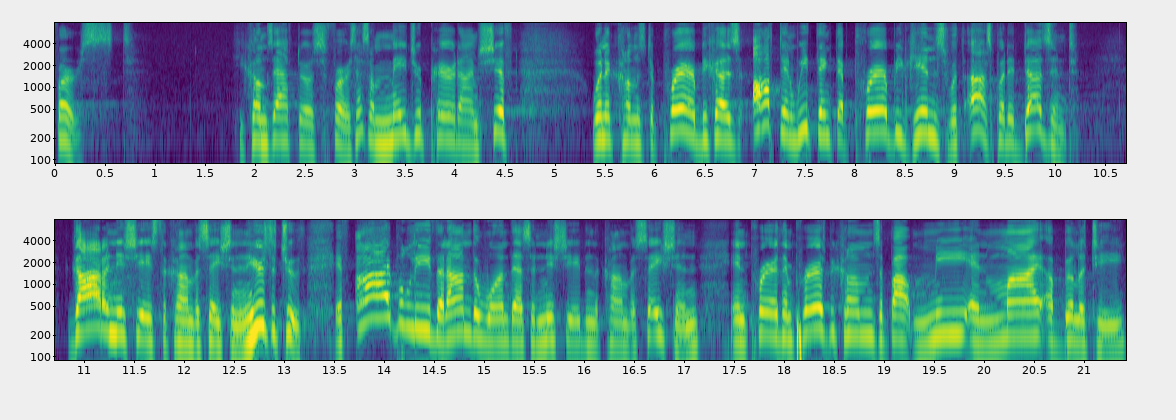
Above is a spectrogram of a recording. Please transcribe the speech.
first. He comes after us first. That's a major paradigm shift when it comes to prayer because often we think that prayer begins with us, but it doesn't. God initiates the conversation. And here's the truth if I believe that I'm the one that's initiating the conversation in prayer, then prayer becomes about me and my ability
